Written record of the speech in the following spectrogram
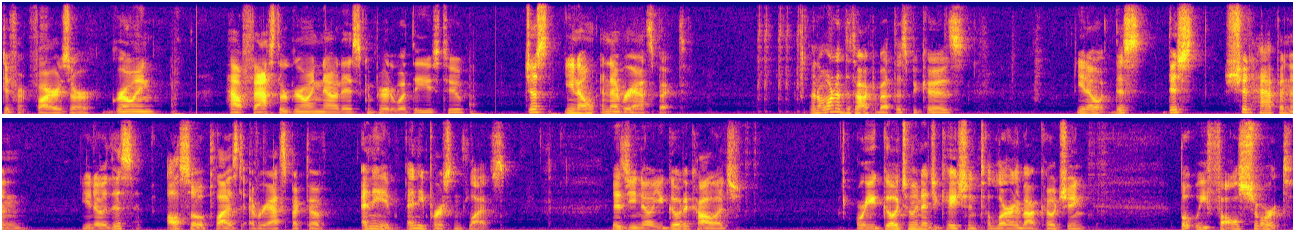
different fires are growing how fast they're growing nowadays compared to what they used to just you know in every aspect. And i wanted to talk about this because you know this this should happen and you know this also applies to every aspect of any any person's lives. Is you know you go to college or you go to an education to learn about coaching but we fall short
